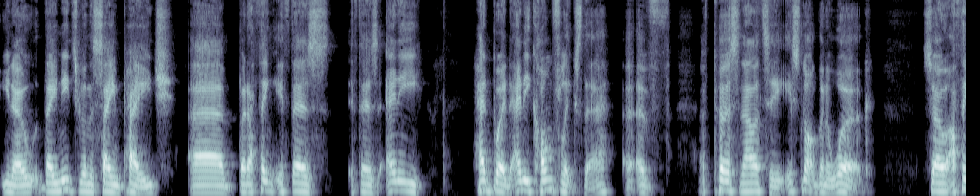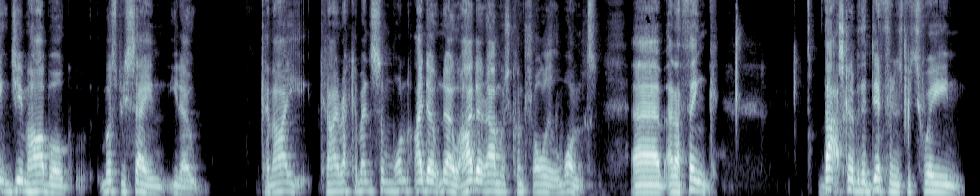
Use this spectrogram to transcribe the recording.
you know, they need to be on the same page. Uh, but I think if there's if there's any headbutt, any conflicts there of of personality, it's not going to work. So I think Jim Harbaugh must be saying, you know, can I can I recommend someone? I don't know. I don't know how much control he'll want, um, and I think that's going to be the difference between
